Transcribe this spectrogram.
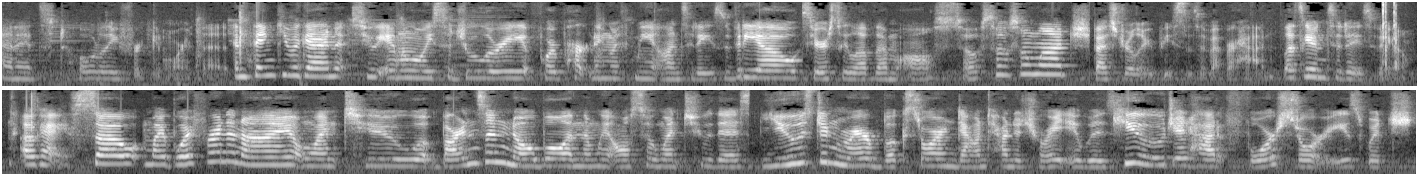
and it's totally freaking worth it. And thank you again to Ana Luisa Jewelry for partnering with me on today's video. Seriously love them all so, so, so much. Best jewelry pieces I've ever had. Let's get into today's video. Okay, so my boyfriend and I went to Barnes & Noble and then we also went to this used and rare bookstore in downtown Detroit. It was huge. It had four stories, which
